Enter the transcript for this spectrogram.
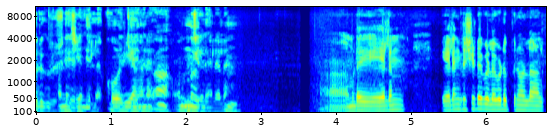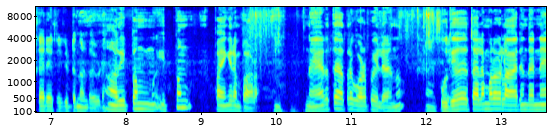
ഒരു കൃഷി ചെയ്യുന്നില്ല. കോഴി അങ്ങനെ ഒന്നും ഇല്ല. നമ്മുടെ ഏലം ഏലം കൃഷിയുടെ വിളവെടുപ്പിനുള്ള ആൾക്കാരൊക്കെ കിട്ടുന്നുണ്ടോ ഇവിടെ? അതിപ്പം ഇപ്പം ഭയങ്കര പാടാണ് നേരത്തെ അത്ര കുഴപ്പമില്ലായിരുന്നു. പുതിയ തലമുറകൾ ആരും തന്നെ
